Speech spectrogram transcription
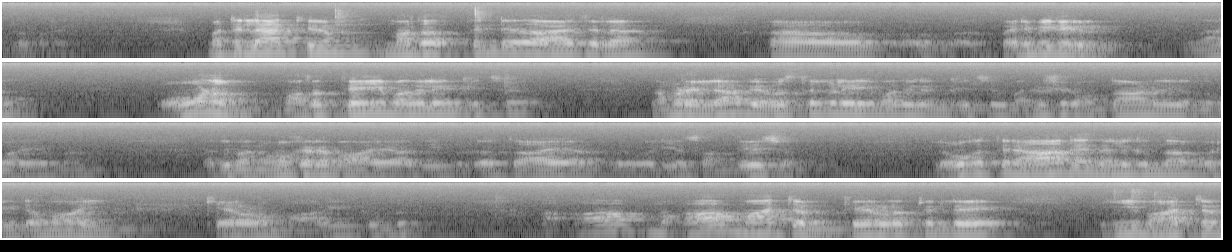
എന്ന് പറയുന്നത്. മറ്റെല്ലാറ്റിനും മതത്തിന്റെതായ ചില പരിമിതികൾ. എന്നാൽ ഓണം മതത്തെയും അതിലംഘിച്ച് നമ്മുടെ എല്ലാ വ്യവസ്ഥകളെയും അതിലംഘിച്ച് മനുഷ്യൻ ഒന്നാണ് എന്ന് പറയുന്ന അതിമനോഹരമായ അതിബൃഹത്തായ ഒരു വലിയ സന്ദേശം ലോകത്തിനാകെ നൽകുന്ന ഒരിടമായി കേരളം മാറിയിട്ടുണ്ട്. ആ ആ മാറ്റം കേരളത്തിന്റെ ഈ മാറ്റം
